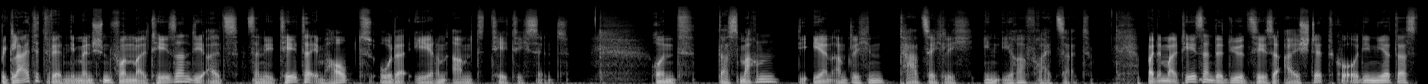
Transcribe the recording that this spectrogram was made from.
Begleitet werden die Menschen von Maltesern, die als Sanitäter im Haupt- oder Ehrenamt tätig sind. Und das machen die Ehrenamtlichen tatsächlich in ihrer Freizeit. Bei den Maltesern der Diözese Eichstätt koordiniert das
